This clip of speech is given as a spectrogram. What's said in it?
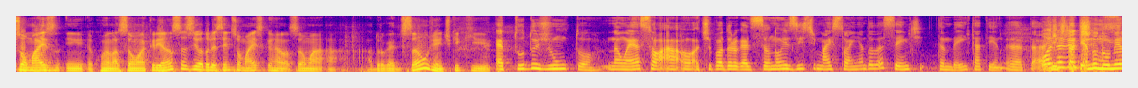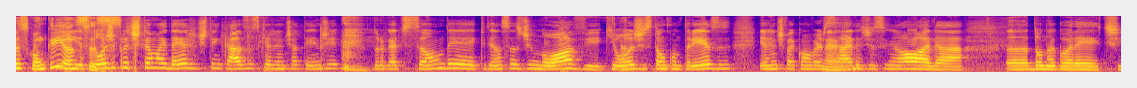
são mais em, com relação a crianças e adolescentes são mais com relação relação à, à, drogadição, gente? Que que é tudo junto. Não é só a, a, tipo a drogadição não existe mais só em adolescente. Também está tendo. É, tá, hoje a gente está tendo números com crianças. Isso. Hoje, para te ter uma ideia, a gente tem casos que a gente atende drogadição de crianças de 9 que ah. hoje ah. estão com 13 e a gente vai conversar. É. Eles dizem, olha Uh, Dona Gorete,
